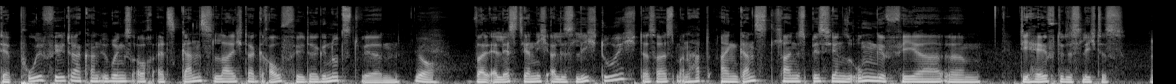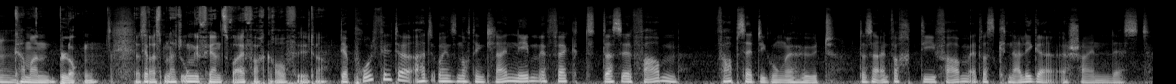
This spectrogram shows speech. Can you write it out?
Der Polfilter kann übrigens auch als ganz leichter Graufilter genutzt werden. Ja. Weil er lässt ja nicht alles Licht durch. Das heißt, man hat ein ganz kleines bisschen, so ungefähr ähm, die Hälfte des Lichtes Mhm. kann man blocken. Das Der- heißt, man hat ungefähr einen zweifach Graufilter. Der Polfilter hat übrigens noch den kleinen Nebeneffekt, dass er Farben, Farbsättigung erhöht. Dass er einfach die Farben etwas knalliger erscheinen lässt.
